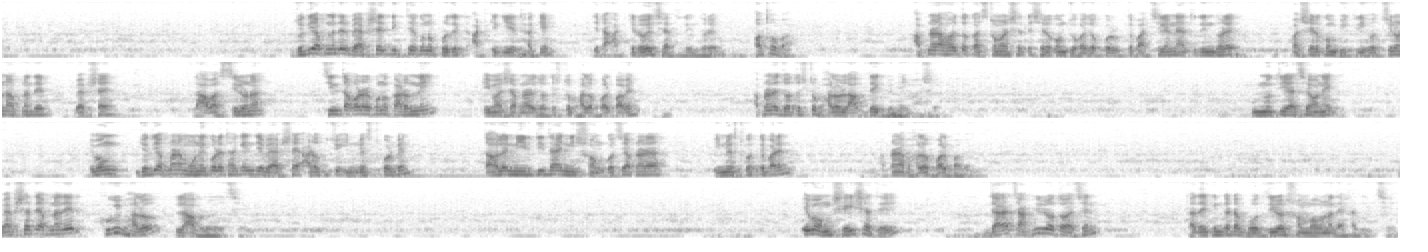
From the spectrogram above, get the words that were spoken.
যদি আপনাদের ব্যবসায়ের দিক থেকে কোনো প্রজেক্ট আটকে গিয়ে থাকে, যেটা আটকে রয়েছে এতদিন ধরে, অথবা আপনারা হয়তো কাস্টমারের সাথে সেরকম যোগাযোগ করে উঠতে পারছিলেন না এতদিন ধরে বা সেরকম বিক্রি হচ্ছিল না আপনাদের ব্যবসায়, লাভ আসছিল না। চিন্তা করার কোনো কারণ নেই, এই মাসে আপনারা যথেষ্ট ভালো ফল পাবেন। আপনারা যথেষ্ট ভালো লাভ দেখবেন এই মাসে। উন্নতি আছে অনেক। এবং যদি আপনারা মনে করে থাকেন যে ব্যবসায় আরও কিছু ইনভেস্ট করবেন, তাহলে নির্দ্বিধায়, নিঃসংকোচে আপনারা ইনভেস্ট করতে পারেন। আপনারা ভালো ফল পাবেন। ব্যবসাতে আপনাদের খুবই ভালো লাভ রয়েছে। এবং সেই সাথে যারা চাকরিরত আছেন, তাদের কিন্তু একটা বদলিরও সম্ভাবনা দেখা দিচ্ছে।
